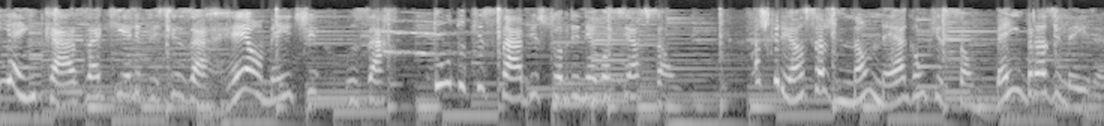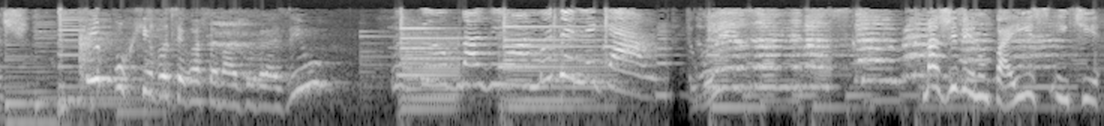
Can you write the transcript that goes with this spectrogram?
E é em casa que ele precisa realmente usar tudo que sabe sobre negociação. As crianças não negam que são bem brasileiras. E por que você gosta mais do Brasil? Porque o Brasil Mas vive num país em que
